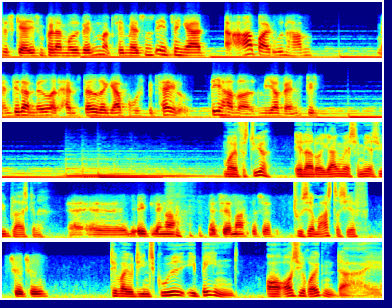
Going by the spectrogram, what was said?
det skal jeg ligesom på en eller anden måde vende mig til. Men jeg synes, en ting er at arbejde uden ham. Men det der med, at han stadigvæk er på hospitalet, det har været mere vanskeligt. Må jeg forstyrre? Eller er du i gang med at charmere sygeplejerskerne? Ja, øh, ikke længere. Jeg ser Masterchef. Du ser Masterchef. 2020. Det var jo din skud i benet, og også i ryggen, der øh,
